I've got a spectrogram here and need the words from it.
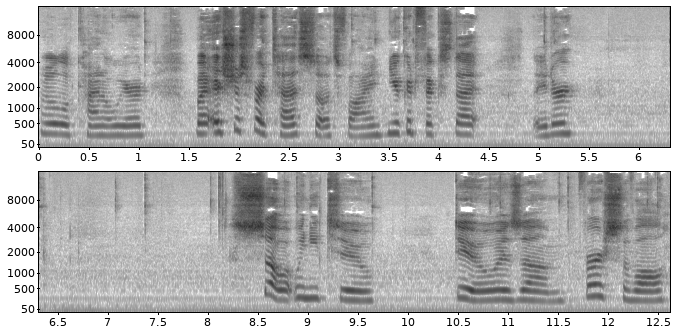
It'll look kind of weird. But it's just for a test, so it's fine. You could fix that later. So what we need to do is, um, first of all,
